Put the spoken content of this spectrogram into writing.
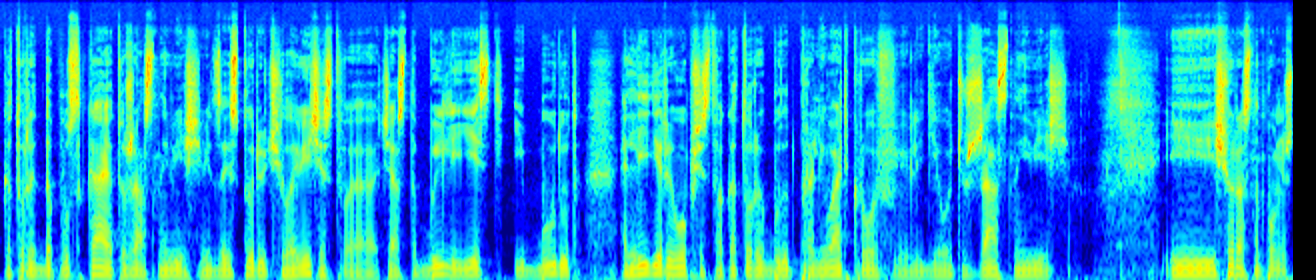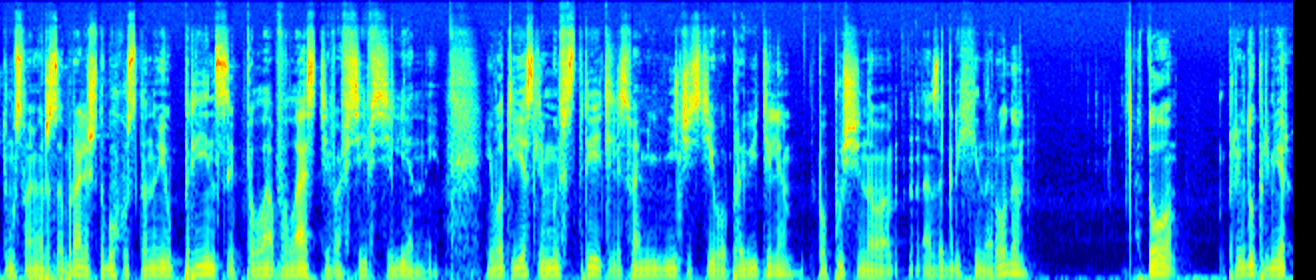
которые допускают ужасные вещи? Ведь за историю человечества часто были, есть и будут лидеры общества, которые будут проливать кровь или делать ужасные вещи. И еще раз напомню, что мы с вами разобрали, что Бог установил принцип власти во всей Вселенной. И вот если мы встретили с вами нечестивого правителя, попущенного за грехи народа, то приведу пример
